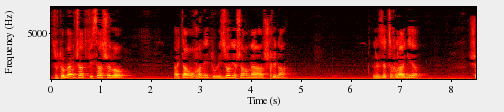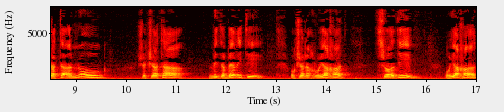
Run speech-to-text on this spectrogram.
זאת אומרת שהתפיסה שלו הייתה רוחנית, הוא ניזון ישר מהשכינה. לזה צריך להגיע. שהתענוג, שכשאתה מדבר איתי, או כשאנחנו יחד צועדים, או יחד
